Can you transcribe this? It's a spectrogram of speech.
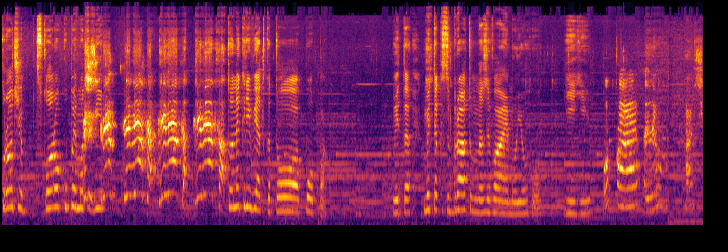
Коротше, скоро купимо тобі. Креветка! Креветка! Креветка! То не креветка, то попа. Ми, та, ми так з братом називаємо його. Її. Опа! Алло! Ась.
